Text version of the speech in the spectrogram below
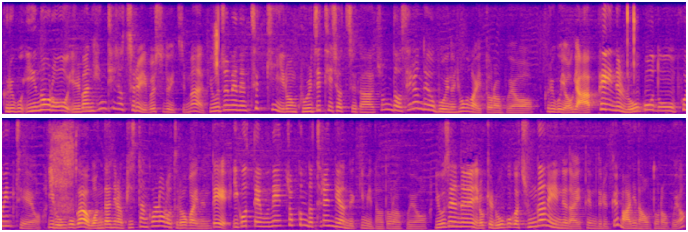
그리고 이너로 일반 흰 티셔츠를 입을 수도 있지만 요즘에는 특히 이런 골지 티셔츠가 좀 더 세련되어 보이는 효과가 있더라고요. 그리고 여기 앞에 있는 로고도 포인트예요. 이 로고가 원단이랑 비슷한 컬러로 들어가 있는데 이것 때문에 조금 더 트렌디한 느낌이 나더라고요. 요새는 이렇게 로고가 중간에 있는 아이템들이 꽤 많이 나오더라고요.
